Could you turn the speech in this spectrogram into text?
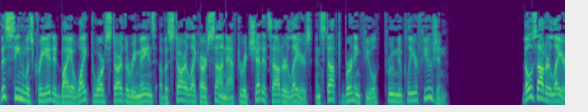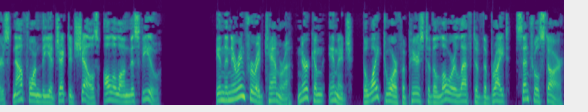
This scene was created by a white dwarf star the remains of a star like our Sun after it shed its outer layers and stopped burning fuel through nuclear fusion. Those outer layers now form the ejected shells all along this view. In the near-infrared camera, NIRCam, image, the white dwarf appears to the lower left of the bright, central star,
